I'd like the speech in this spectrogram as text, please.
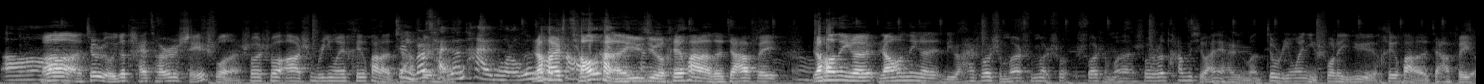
哦，啊，就是有一个台词儿是谁说的？说说啊，是不是因为黑化了？这里边彩蛋太多了，我跟你说，然后还调侃了一句“黑化了的加菲”，然后那个，然后那个里边还说什么什么说说什么说说他不喜欢你还是什么，就是因为你说了一句“黑化了的加菲”，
